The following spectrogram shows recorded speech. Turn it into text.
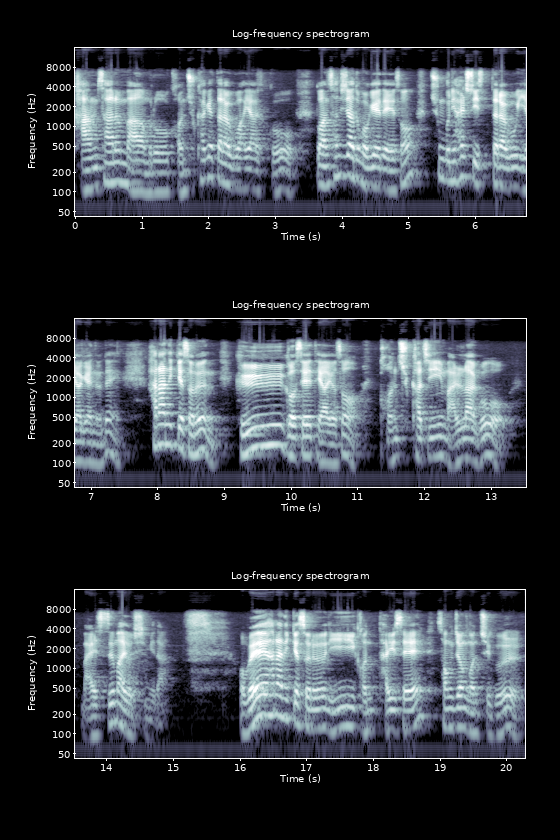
감사하는 마음으로 건축하겠다라고 하였고 또한 선지자도 거기에 대해서 충분히 할 수 있다라고 이야기했는데 하나님께서는 그것에 대하여서 건축하지 말라고 말씀하여 주십니다. 어, 왜 하나님께서는 이 건, 다윗의 성전 건축을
